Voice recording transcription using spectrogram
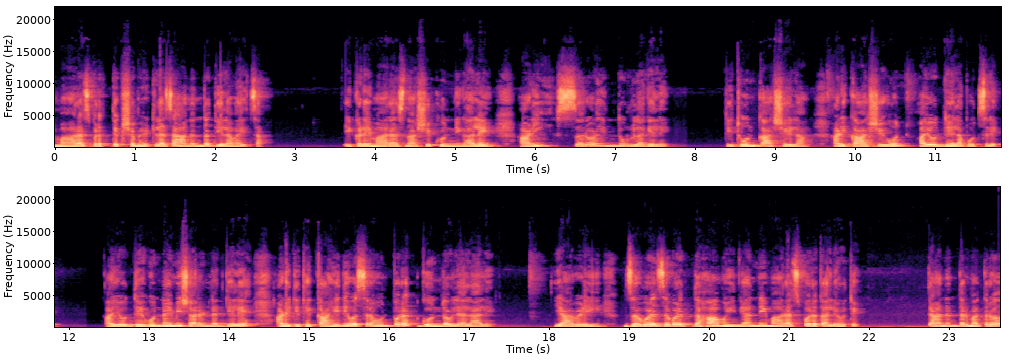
महाराज प्रत्यक्ष भेटल्याचा आनंद तिला व्हायचा. इकडे महाराज नाशिकहून निघाले आणि सरळ इंदूरला गेले. तिथून काशीला आणि काशीहून अयोध्येला पोचले. अयोध्येहून नैमिषारण्यात गेले आणि तिथे काही दिवस राहून परत गोंदवल्याला आले. यावेळी जवळजवळ दहा महिन्यांनी महाराज परत आले होते. त्यानंतर मात्र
